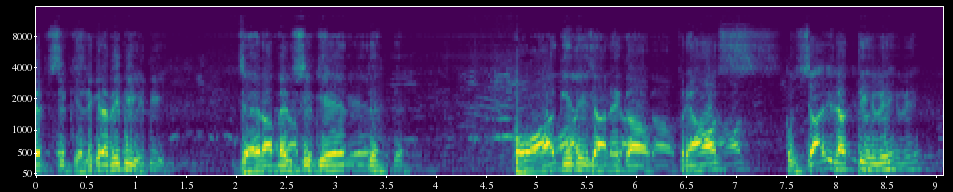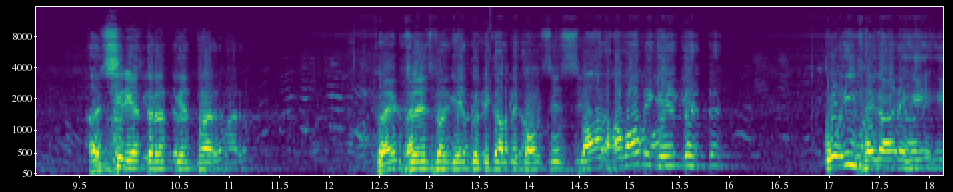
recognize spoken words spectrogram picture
एफसी के। लेकिन अभी भी जयराम एफसी गेंद को आगे ले जाने का प्रयास को जारी रखते हुए अच्छी नियंत्रण गेंद पर राइट फ्लेंस पर गेंद को निकालने कोशिश बार हवा में गेंद? कोई फ़ायदा नहीं।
